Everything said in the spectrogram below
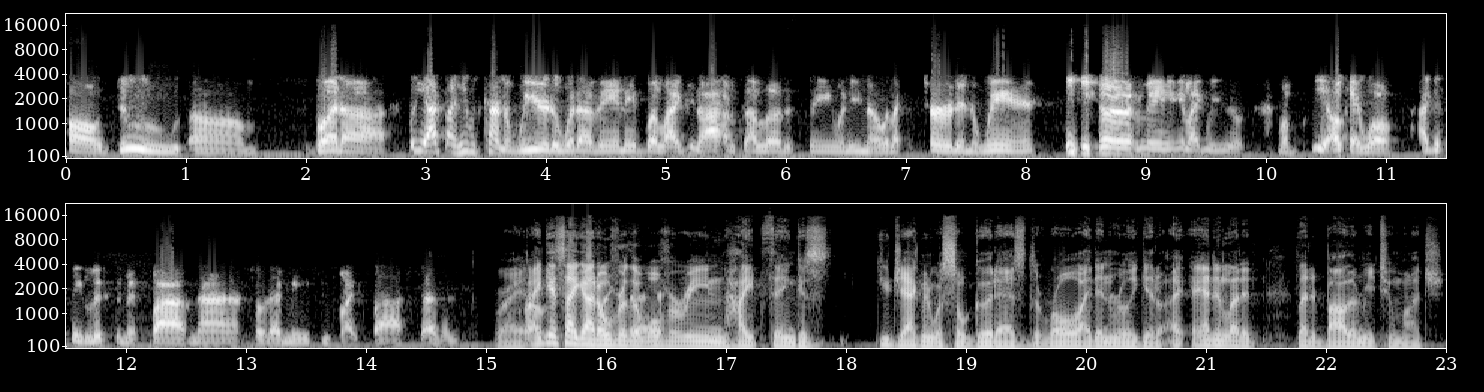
tall dude. Um, but uh, but yeah, I thought he was kind of weird or whatever in it. But like you know, obviously I love the scene when you know like a turd in the wind. you know what I mean? Like we. Yeah. Okay. Well, I guess they list him at five nine, so that means he's like five seven. Right. I guess I got over like the. Wolverine height thing because Hugh Jackman was so good as the role. I didn't really get. I, I didn't let it let it bother me too much.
